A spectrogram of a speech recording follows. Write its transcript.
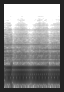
you.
